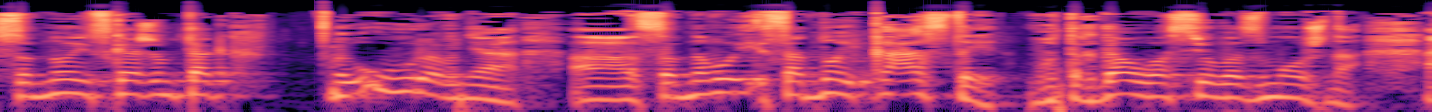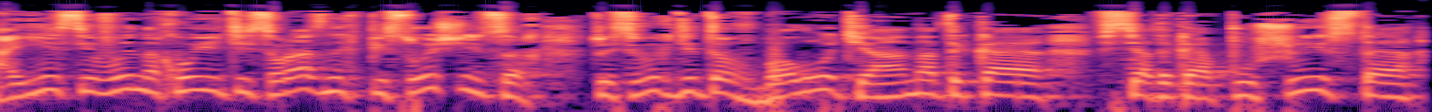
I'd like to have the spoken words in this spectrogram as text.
с одной, скажем так, уровня, а, с, одного, с одной касты, вот тогда у вас все возможно. А если вы находитесь в разных песочницах, то есть вы где-то в болоте, а она такая, вся такая пушистая,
